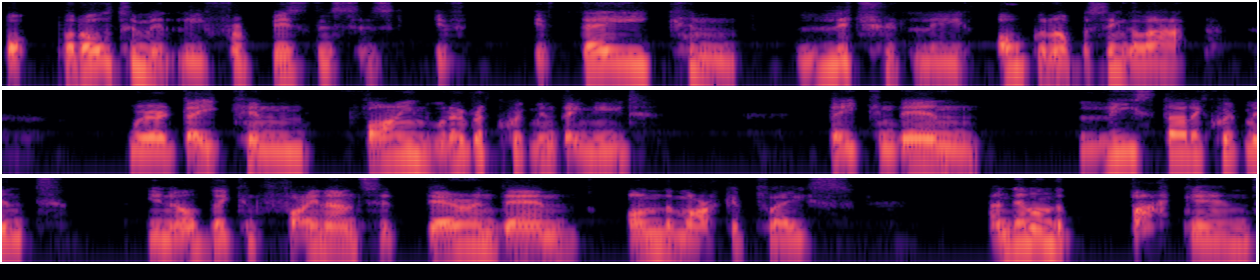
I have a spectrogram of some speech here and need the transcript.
But, but ultimately for businesses, if, if they can literally open up a single app where they can find whatever equipment they need, they can then lease that equipment, you know, they can finance it there and then on the marketplace. And then on the back end,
